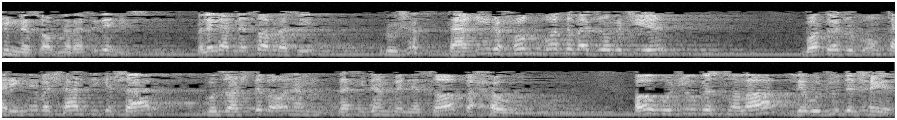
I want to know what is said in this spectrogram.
چون نصاب نرسیده نیست. ولی اگر نصاب رسید روش هست. تغییر حکم با توجه به چیه؟ با توجه به اون قرینه و شرطی که شر گذاشته به اونم رسیدن به نصاب و حول. او وجوب الصلاه لوجود الحيض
